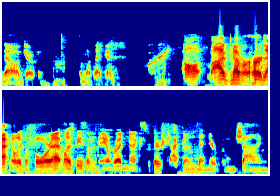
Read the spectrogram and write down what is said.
no, I'm joking. I'm not that good. Oh, I've never heard that noise before. That must be some damn rednecks with their shotguns and their moonshine.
